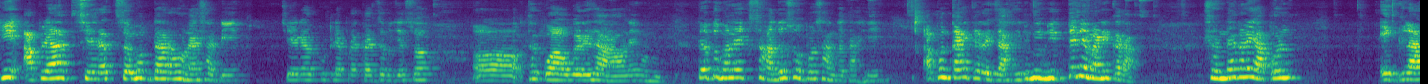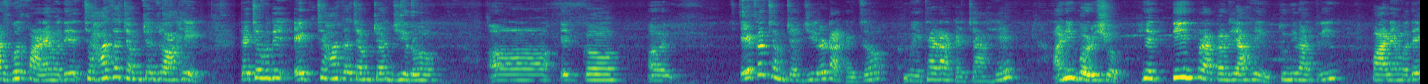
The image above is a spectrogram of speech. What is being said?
की आपल्या चेहरा चमकदार होण्यासाठी चेहऱ्यावर कुठल्या प्रकारचं म्हणजे असं थकवा वगैरे जाणवं नाही म्हणून. तर तुम्हाला एक साधं सोपं सांगत आहे. आपण काय करायचं आहे? तुम्ही नित्यनेमाने करा. संध्याकाळी आपण एक ग्लासभर पाण्यामध्ये चहाचा चमचा जो आहे त्याच्यामध्ये एक चहाचा चमचा जिरं एक एकच चमचा जिरं टाकायचं मेथ्या टाकायच्या आहे आणि बडीशोप. हे तीन प्रकार जे आहे तुम्ही रात्री पाण्यामध्ये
